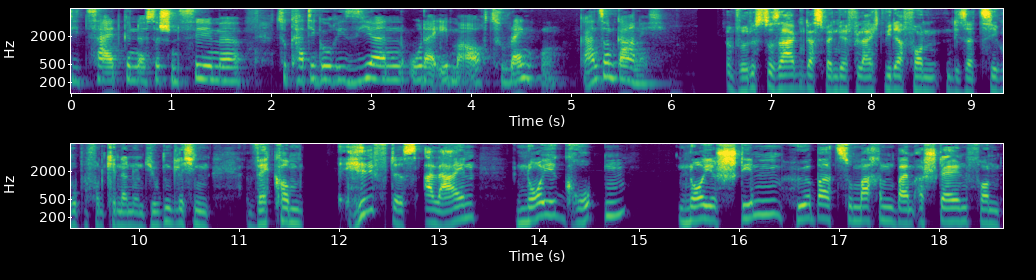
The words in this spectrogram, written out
die zeitgenössischen Filme zu kategorisieren oder eben auch zu ranken. Ganz und gar nicht. Würdest du sagen, dass wenn wir vielleicht wieder von dieser Zielgruppe von Kindern und Jugendlichen wegkommen, hilft es allein, neue Gruppen neue Stimmen hörbar zu machen beim Erstellen von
